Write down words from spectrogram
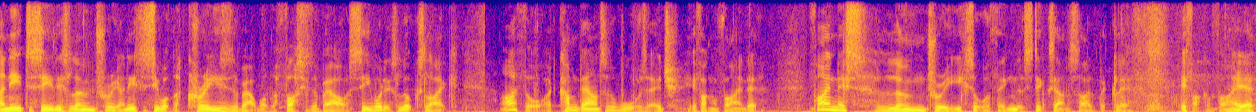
I need to see this lone tree. I need to see what the craze is about, what the fuss is about, see what it looks like. I thought I'd come down to the water's edge, if I can find it, find this lone tree sort of thing that sticks out the side of the cliff, if I can find it,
